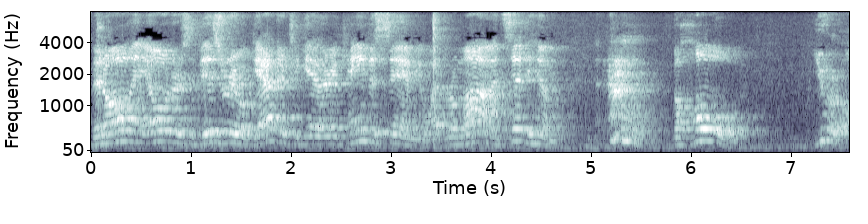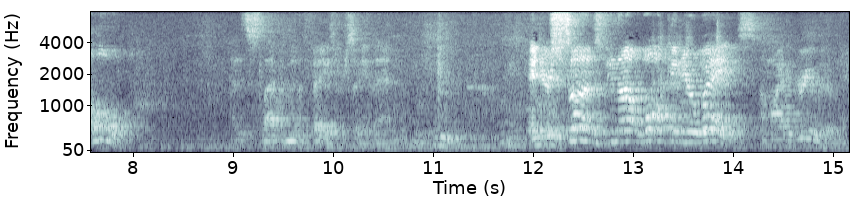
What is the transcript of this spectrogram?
Then all the elders of Israel gathered together and came to Samuel at Ramah and said to him, Behold, you are old. Just slap him in the face for saying that. And your sons do not walk in your ways. I might agree with him there.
